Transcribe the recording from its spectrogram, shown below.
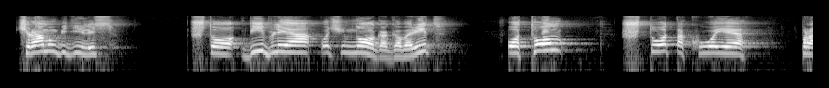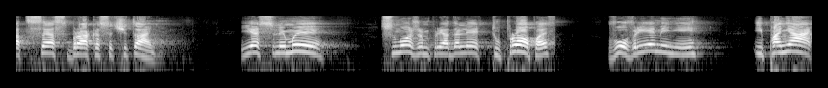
Вчера мы убедились, что Библия очень много говорит о том, что такое процесс бракосочетания. Если мы сможем преодолеть ту пропасть во времени и понять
